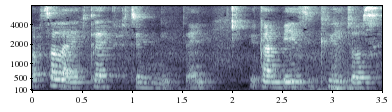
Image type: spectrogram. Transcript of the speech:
after like 10 15 minutes then you can basically just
